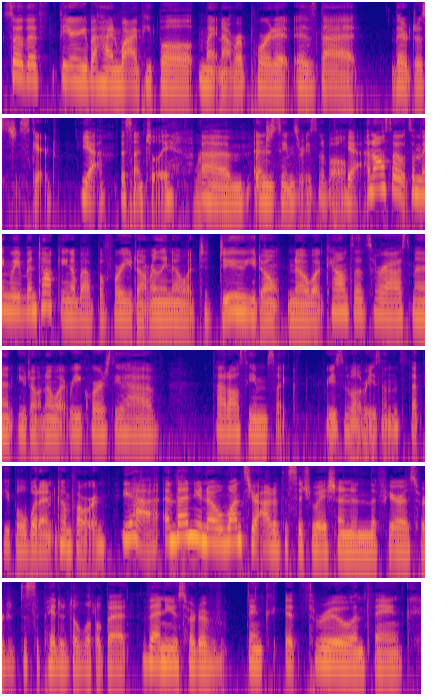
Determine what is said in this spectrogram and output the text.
So the theory behind why people might not report it is that they're just scared. Yeah, essentially. Um, Which and seems reasonable. Yeah. And also something we've been talking about before. You don't really know what to do. You don't know what counts as harassment. You don't know what recourse you have. That all seems like reasonable reasons that people wouldn't come forward. yeah, and then you know, once you're out of the situation and the fear has sort of dissipated a little bit, then you sort of think it through and think,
